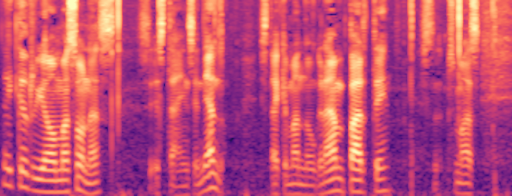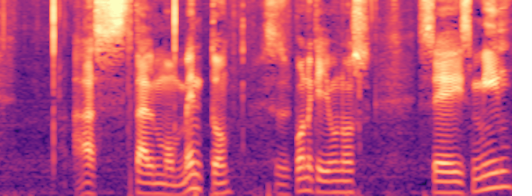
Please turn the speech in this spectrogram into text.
de que el río Amazonas se está incendiando. Está quemando gran parte. Es más, hasta el momento se supone que hay unos 6.000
